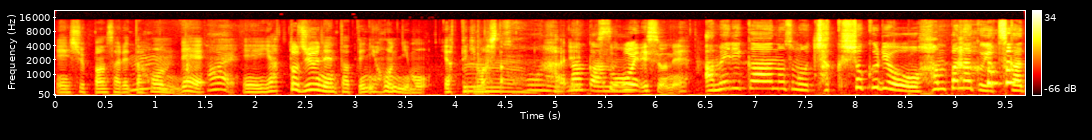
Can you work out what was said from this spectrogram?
えー、出版された本で、うんはい、えー、やっと10年経って日本にもやってきました。はい、なんかすごいですよね。アメリカのその着色料を半端なく使っ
